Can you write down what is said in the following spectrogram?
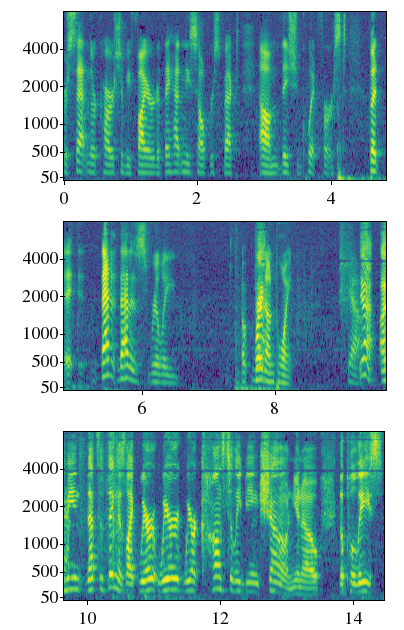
or sat in their cars should be fired. If they had any self respect, um, they should quit first. But uh, that that is really uh, right Yeah. on point. Yeah. Yeah, I mean that's the thing is like we're we're we are constantly being shown, you know, the police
